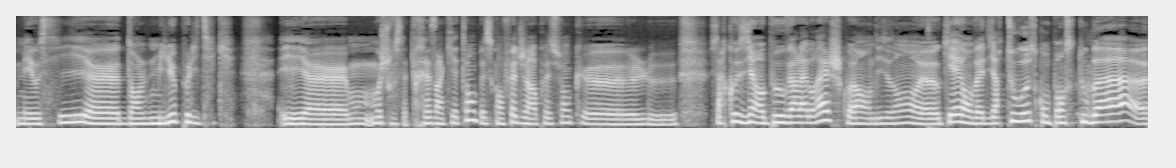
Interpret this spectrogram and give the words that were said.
mais aussi euh, dans le milieu politique. Et euh, moi, je trouve ça très inquiétant parce qu'en fait, j'ai l'impression que le Sarkozy a un peu ouvert la brèche, quoi, en disant euh, OK, on va dire tout haut ce qu'on pense tout bas. euh,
